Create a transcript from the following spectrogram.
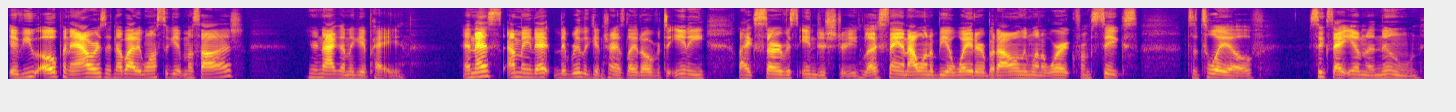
if you open hours and nobody wants to get massage, you're not going to get paid. And that's, I mean, that, that really can translate over to any like service industry. Like saying I want to be a waiter, but I only want to work from 6 to 12, 6 a.m. to noon.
